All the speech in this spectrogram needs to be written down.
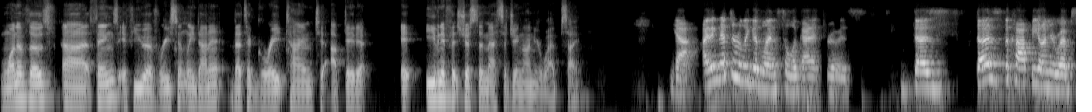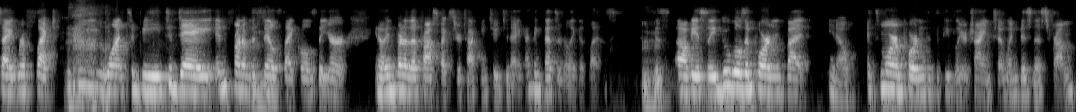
one of those uh, things. If you have recently done it, that's a great time to update it, it, even if it's just the messaging on your website. Yeah, I think that's a really good lens to look at it through. Is does does the copy on your website reflect who you want to be today in front of the mm-hmm. sales cycles that you're, you know, in front of the prospects you're talking to today? I think that's a really good lens. Because mm-hmm. obviously Google's important, but you know, it's more important that the people you're trying to win business from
